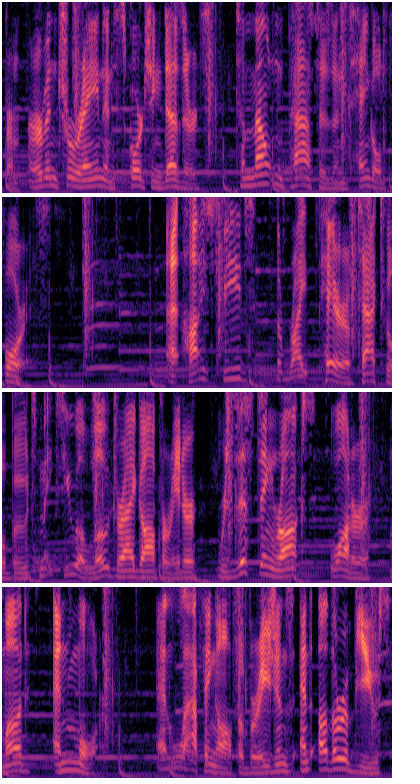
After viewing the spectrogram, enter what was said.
from urban terrain and scorching deserts to mountain passes and tangled forests. At high speeds, the right pair of tactical boots makes you a low drag operator resisting rocks, water, mud, and more, and laughing off abrasions and other abuse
